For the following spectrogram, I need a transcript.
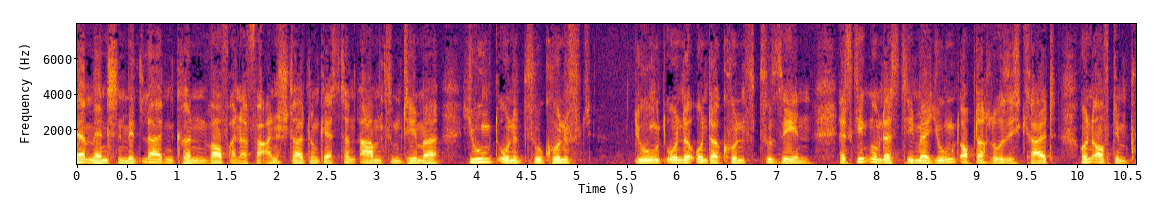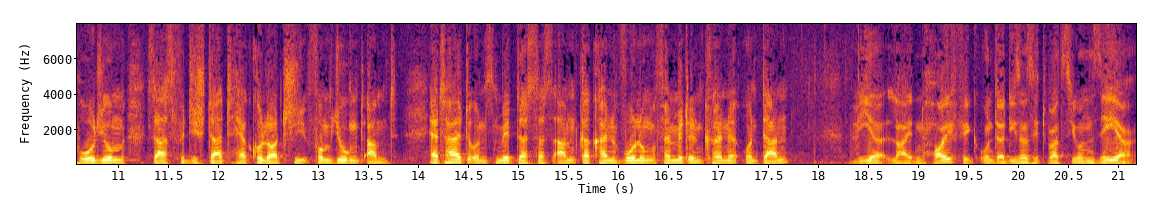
sehr Menschen mitleiden können, war auf einer Veranstaltung gestern Abend zum Thema Jugend ohne Zukunft Jugend ohne Unterkunft zu sehen. Es ging um das Thema Jugendobdachlosigkeit und auf dem Podium saß für die Stadt Herr Kolocci vom Jugendamt. Er teilte uns mit, dass das Amt gar keine Wohnungen vermitteln könne und dann Wir leiden häufig unter dieser Situation sehr.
